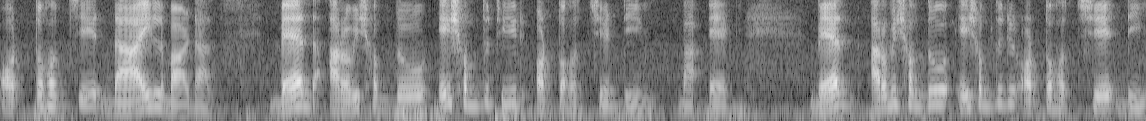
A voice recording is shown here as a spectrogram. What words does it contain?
অর্থ হচ্ছে ডাইল বা ডাল। বেদ আরবি শব্দ, এই শব্দটির অর্থ হচ্ছে ডিম বা এগ। বেদ, আরবি শব্দ, এই শব্দটির অর্থ হচ্ছে ডিম।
